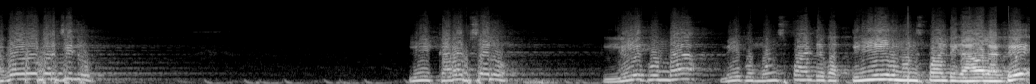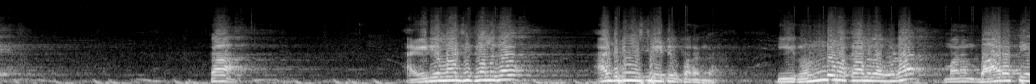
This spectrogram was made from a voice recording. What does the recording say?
అగౌరవపరిచిండ్రు. ఈ కరప్షన్ లేకుండా మీకు మున్సిపాలిటీ ఒక క్లీన్ మున్సిపాలిటీ కావాలంటే కా ఐడియాలాజికల్గా అడ్మినిస్ట్రేటివ్ పరంగా. ఈ రెండు రకాలుగా కూడా మనం భారతీయ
